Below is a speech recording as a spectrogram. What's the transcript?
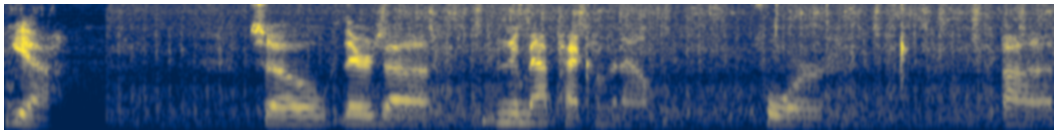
yeah. So there's a new map pack coming out for uh,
